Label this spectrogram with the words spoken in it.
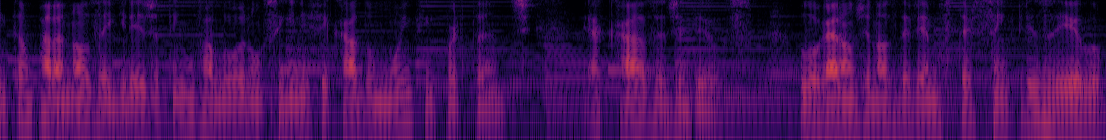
Então, para nós, a igreja tem um valor, um significado muito importante. É a casa de Deus, o lugar onde nós devemos ter sempre zelo.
